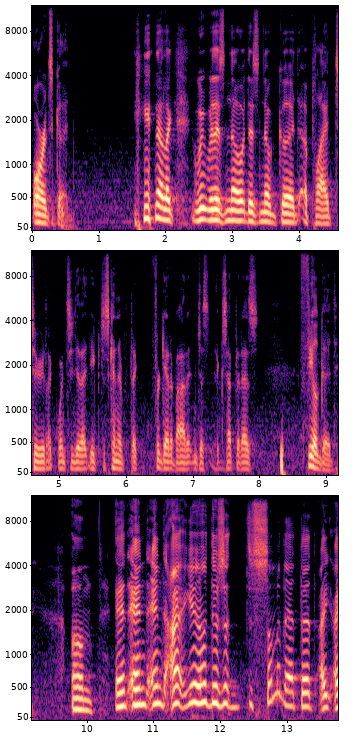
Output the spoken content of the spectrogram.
or it's good. you know, like we, there's no there's no good applied to like once you do that, you just kind of like forget about it and just accept it as feel good. Um, and and and I you know there's a there's some of that that I I,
